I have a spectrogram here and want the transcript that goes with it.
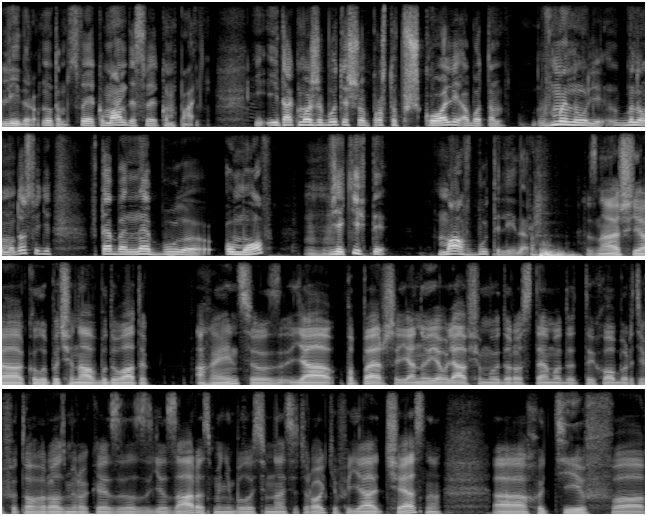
лідером, ну там своєї команди, своєї компанії. І і так може бути, що просто в школі або там в минулі, в минулому досвіді в тебе не було умов, угу. в яких ти мав бути лідером. Знаєш, я коли починав будувати агенцію. Я, по-перше, я не уявляв, що ми доростемо до тих обертів і того розміру, який є зараз. Мені було 17 років, і я чесно е, хотів е,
